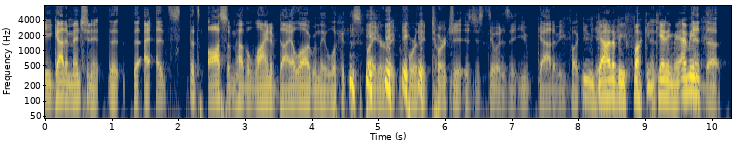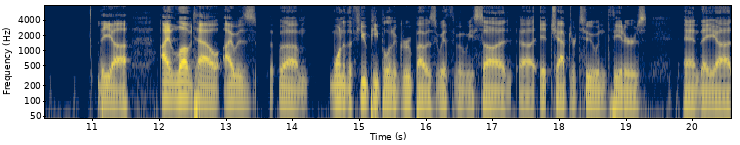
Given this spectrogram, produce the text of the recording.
you got to mention it. That that it's that's awesome. How the line of dialogue when they look at the spider right before they torch it is just what is it? You've got to be fucking. You kidding gotta be fucking And- kidding me. I mean, and, uh, the uh, I loved how I was um, one of the few people in a group I was with when we saw uh, it chapter two in theaters, and they uh,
